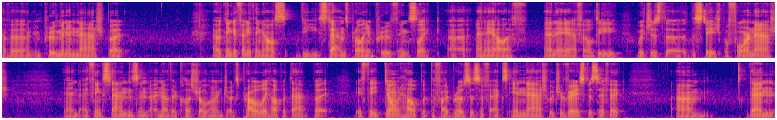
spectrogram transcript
have a, an improvement in NASH, but I would think if anything else, the statins probably improve things like uh, NALF, NAFLD, which is the, the stage before NASH, and I think statins and, and other cholesterol lowering drugs probably help with that. But if they don't help with the fibrosis effects in NASH, which are very specific, um, then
